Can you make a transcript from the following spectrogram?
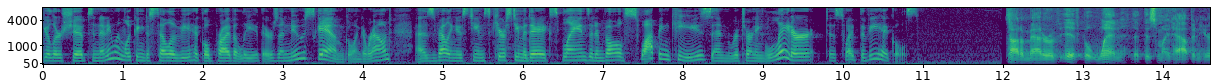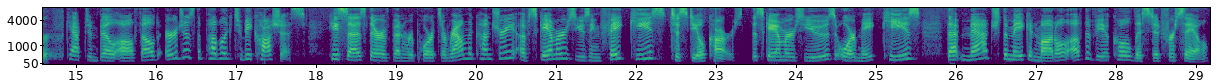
dealerships and anyone looking to sell a vehicle privately. There's a new scam going around. As Valley News Team's Kirsty Madej explains, it involves swapping keys and returning later to swipe the vehicles. Not a matter of if, but when that this might happen here. Captain Bill Alfeld urges the public to be cautious. He says there have been reports around the country of scammers using fake keys to steal cars. The scammers use or make keys that match the make and model of the vehicle listed for sale.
